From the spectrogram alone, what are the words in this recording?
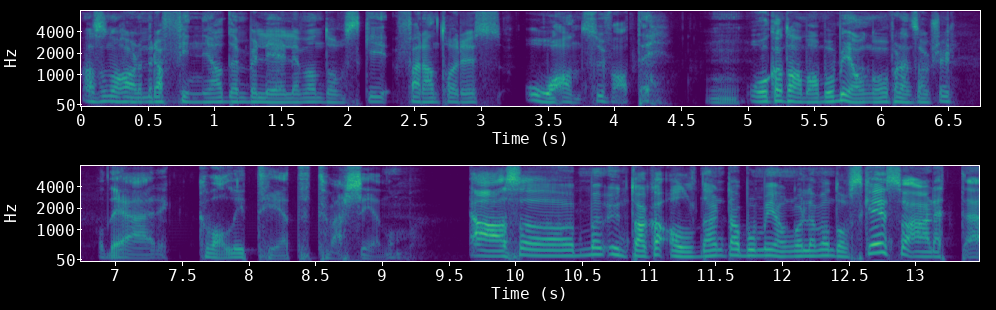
Altså, nå har de Rafinha, Dembélé, Lewandowski, Ferran Torres og Ansu Fati. Mm. Og Katama Aubameyang òg, for den saks skyld. Og det er kvalitet tvers igjennom. Ja, altså, Med unntak av alderen til Aubameyang og Lewandowski, så er dette,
